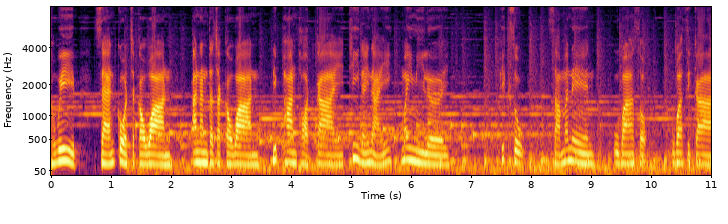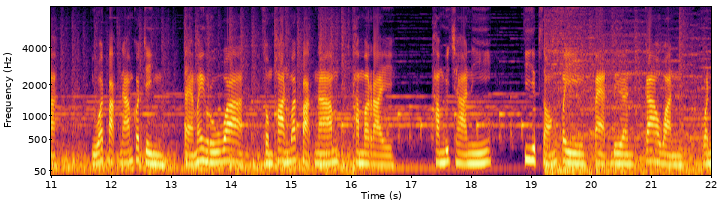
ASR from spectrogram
ทวีป แสนโกฏจักรวาล อนันตจักรวาล นิพพานถอดกายที่ไหนๆไม่มีเลย ภิกษุ สามเณร อุบาสก อุบาสิกา อยู่วัดปากน้ำก็จริง แต่ไม่รู้ว่าสมภารวัดปากน้ำทำอะไรทำวิชานี้ 22 ปี 8 เดือน 9 วัน วัน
